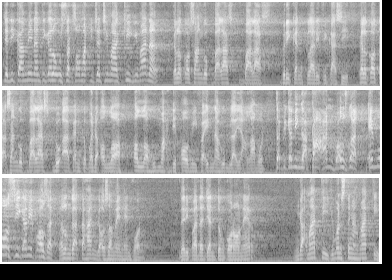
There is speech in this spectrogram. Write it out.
Jadi kami nanti kalau Ustadz Somad dicaci maki gimana? Kalau kau sanggup balas balas. Berikan klarifikasi. Kalau kau tak sanggup balas doakan kepada Allah. Allahumma hdi qawmi fa innahum la ya'lamun. Tapi kami enggak tahan Pak Ustaz emosi kami Pak Ustaz kalau enggak tahan enggak usah main handphone. Daripada jantung koroner enggak mati cuman setengah mati.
